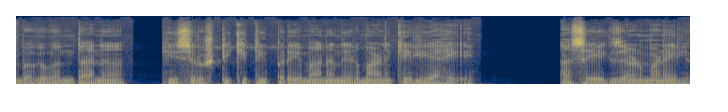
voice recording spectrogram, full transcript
भगवंतानं ही सृष्टी किती प्रेमानं निर्माण केली आहे असे एक जण म्हणेल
